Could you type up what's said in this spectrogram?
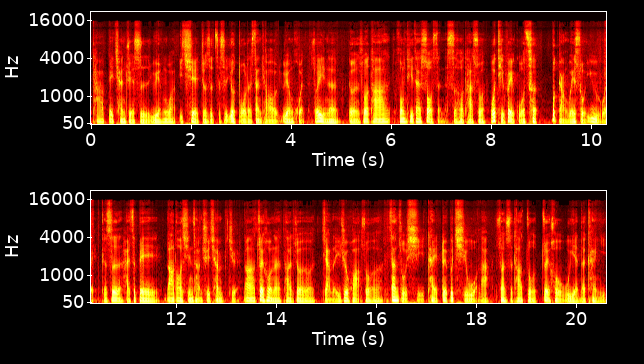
他被枪决是冤枉，一切就是只是又多了三条冤魂。所以呢，有人说他封替在受审的时候，他说：“我体会国策，不敢为所欲为。”可是还是被拉到刑场去枪决。那最后呢，他就讲了一句话，说：“张主席太对不起我了。”算是他做最后无言的抗议。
